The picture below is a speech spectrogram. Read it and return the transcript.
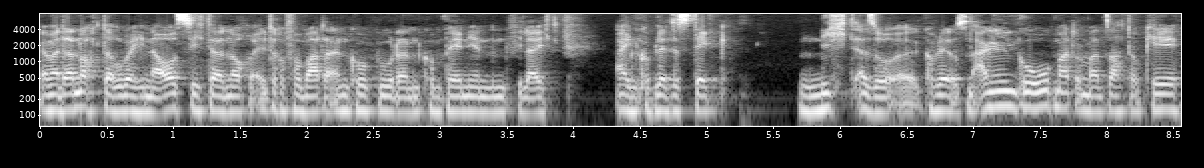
wenn man dann noch darüber hinaus sich dann noch ältere Formate anguckt, wo dann Companion dann vielleicht ein komplettes Deck nicht, also äh, komplett aus den Angeln gehoben hat und man sagt, okay,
